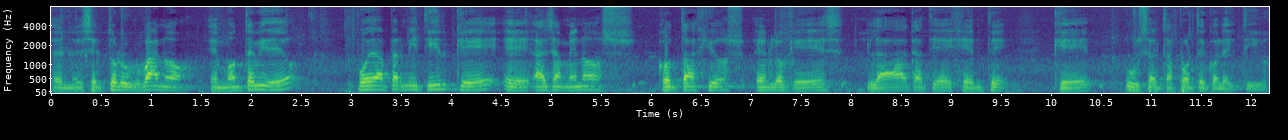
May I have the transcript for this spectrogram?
en el sector urbano en Montevideo pueda permitir que eh, haya menos contagios en lo que es la cantidad de gente que usa el transporte colectivo.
